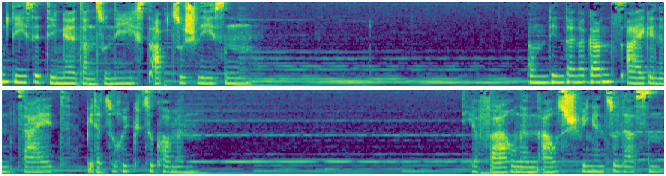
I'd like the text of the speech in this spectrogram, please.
Um diese Dinge dann zunächst abzuschließen und in deiner ganz eigenen Zeit wieder zurückzukommen, die Erfahrungen ausschwingen zu lassen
